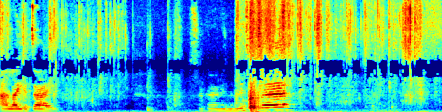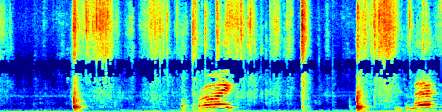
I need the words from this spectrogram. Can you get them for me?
at a later date. So going in the middle there. right, the left.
